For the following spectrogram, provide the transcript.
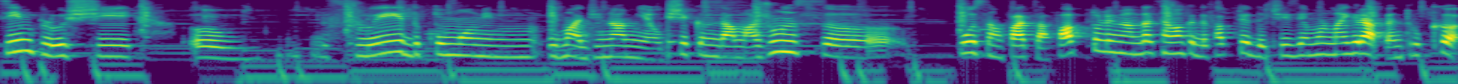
simplu și uh, fluid cum îmi imaginam eu. Și când am ajuns uh, pus în fața faptului, mi-am dat seama că de fapt e o decizie mult mai grea, pentru că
